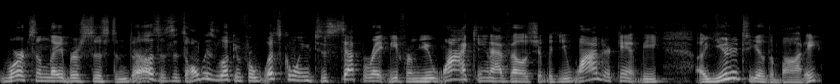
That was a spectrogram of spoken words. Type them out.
works and labor system does is it's always looking for what's going to separate me from you, why I can't have fellowship with you, why there can't be a unity of the body.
